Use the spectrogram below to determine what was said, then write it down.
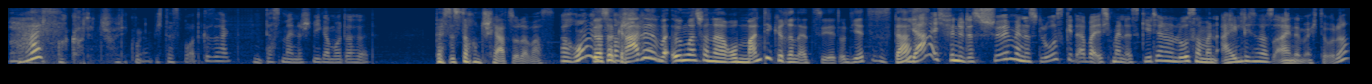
Was? Oh Gott, Entschuldigung, habe ich das Wort gesagt? Wenn das meine Schwiegermutter hört. Das ist doch ein Scherz, oder was? Warum? Du hast doch gerade irgendwas von einer Romantikerin erzählt und jetzt ist es das? Ja, ich finde das schön, wenn es losgeht, aber ich meine, es geht ja nur los, weil man eigentlich nur das eine möchte, oder?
